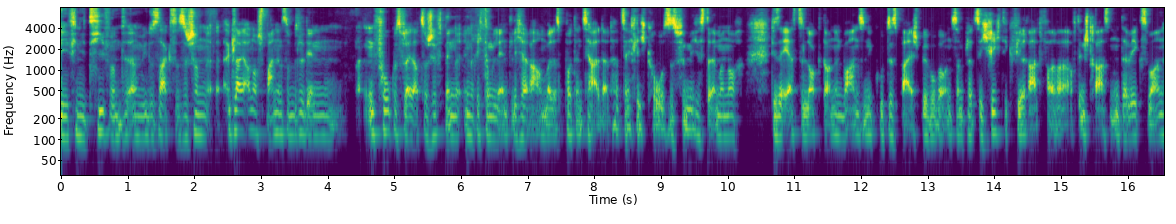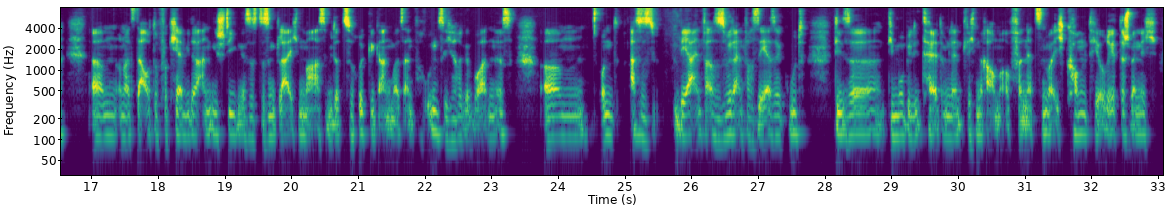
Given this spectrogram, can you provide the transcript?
Definitiv und ähm, wie du sagst, es ist schon äh, gleich auch noch spannend, so ein bisschen den, den Fokus vielleicht auch zu shiften in, in, Richtung ländlicher Raum, weil das Potenzial da tatsächlich groß ist. Für mich ist da immer noch dieser erste Lockdown ein wahnsinnig gutes Beispiel, wo bei uns dann plötzlich richtig viel Radfahrer auf den Straßen unterwegs waren. Ähm, und als der Autoverkehr wieder angestiegen ist, ist das im gleichen Maße wieder zurückgegangen, weil es einfach unsicherer geworden ist. Ähm, und also es wäre einfach, also es würde einfach sehr, sehr gut diese, die Mobilität im ländlichen Raum auch vernetzen, weil ich komme theoretisch, wenn ich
